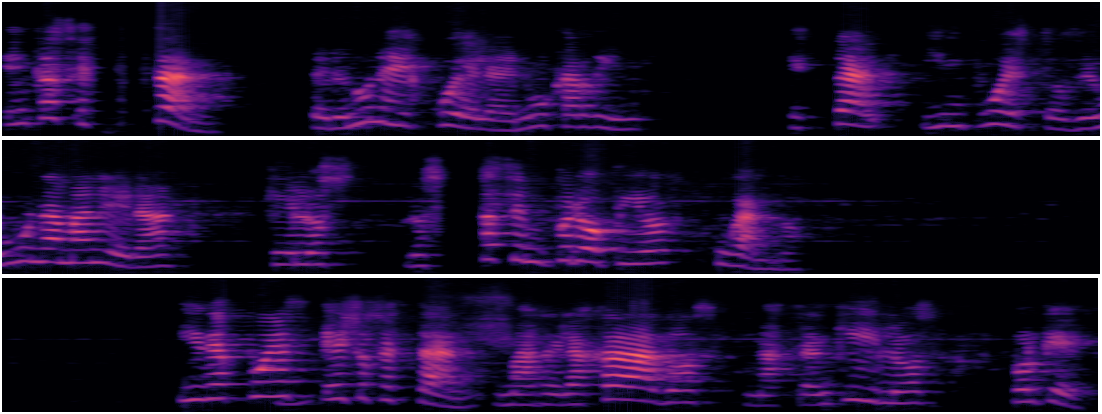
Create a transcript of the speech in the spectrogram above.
en casa están, pero en una escuela, en un jardín, están impuestos de una manera que los, los hacen propios jugando. Y después ellos están más relajados, más tranquilos. ¿Por qué?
